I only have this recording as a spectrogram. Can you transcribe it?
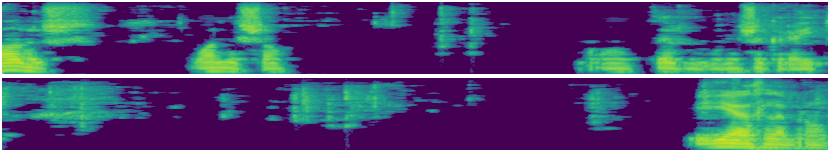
Ależ ładny show. O, też mówię, że great. I Jest LeBron.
